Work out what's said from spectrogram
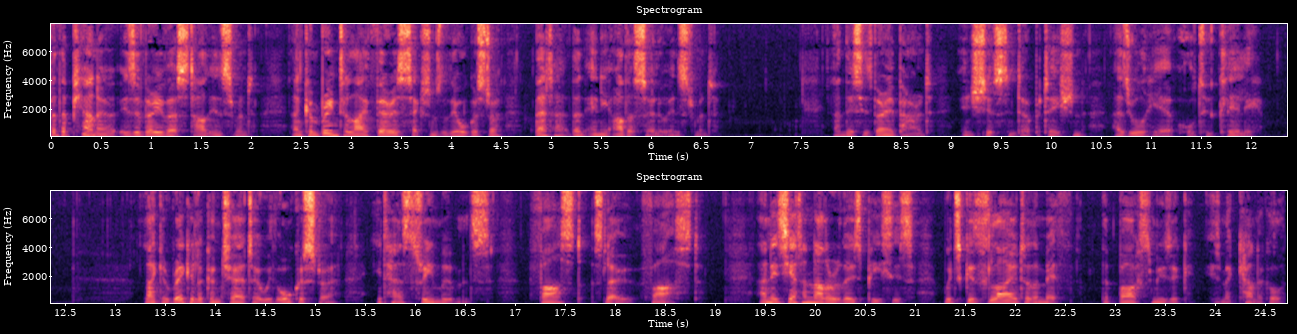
But the piano is a very versatile instrument and can bring to life various sections of the orchestra better than any other solo instrument. And this is very apparent in Schiff's interpretation, as you will hear all too clearly. Like a regular concerto with orchestra, it has three movements fast, slow, fast. And it's yet another of those pieces which gives lie to the myth that Bach's music is mechanical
